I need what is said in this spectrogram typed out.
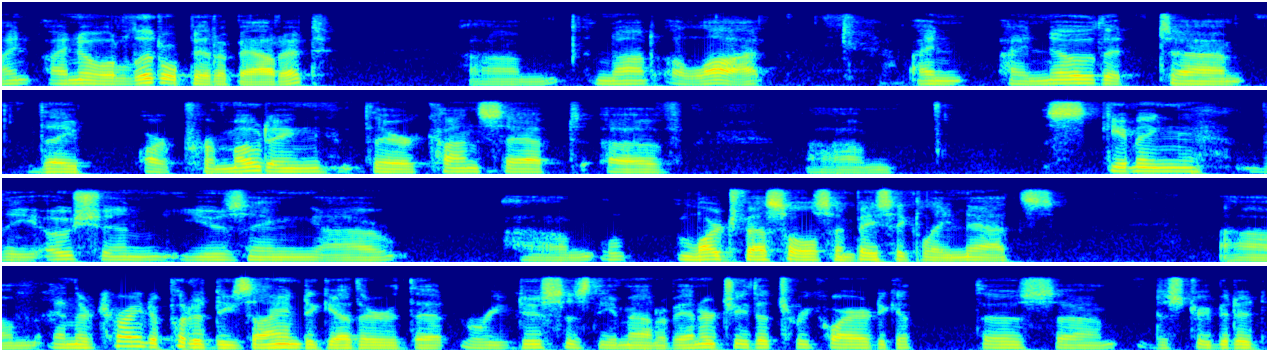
I, I know a little bit about it, um, not a lot. I, I know that um, they are promoting their concept of um, skimming the ocean using uh, um, large vessels and basically nets. Um, and they're trying to put a design together that reduces the amount of energy that's required to get those um, distributed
